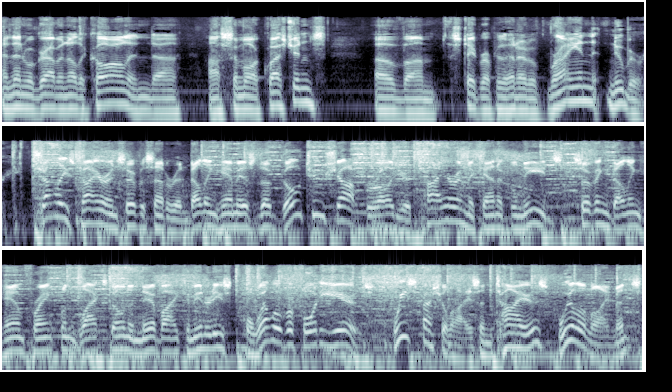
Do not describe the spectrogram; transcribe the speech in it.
And then we'll grab another call and uh, ask some more questions of um, State Representative Brian Newberry. Charlie's Tire and Service Center in Bellingham is the go-to shop for all your tire and mechanical needs, serving Bellingham, Franklin, Blackstone, and nearby communities for well over 40 years. We specialize in tires, wheel alignments,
